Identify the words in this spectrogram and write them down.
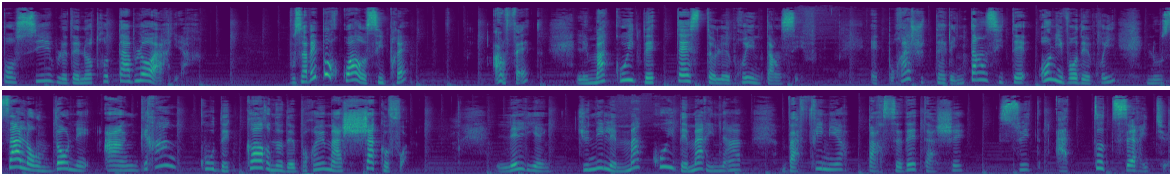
possible de notre tableau arrière. Vous savez pourquoi aussi près? En fait, les macouilles détestent le bruit intensif. Et pour ajouter d'intensité au niveau des bruits, nous allons donner un grand coup de corne de brume à chaque fois. Le lien qui unit les macouilles de marinade va finir par se détacher suite à tous ces rituels.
